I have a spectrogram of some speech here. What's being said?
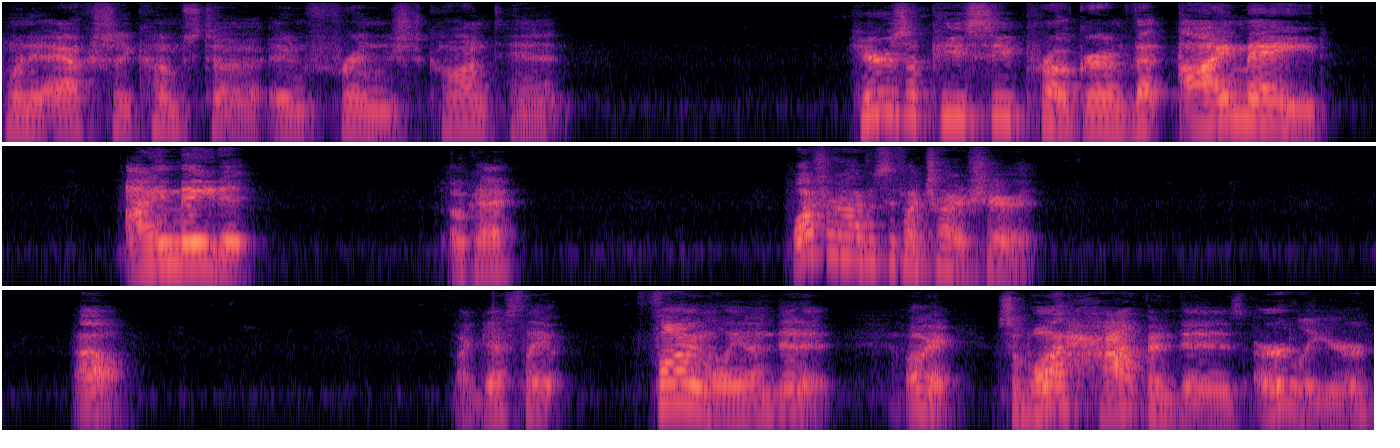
when it actually comes to infringed content. Here's a PC program that I made. I made it. Okay. Watch what happens if I try to share it. Oh. I guess they finally undid it. Okay, so what happened is earlier,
